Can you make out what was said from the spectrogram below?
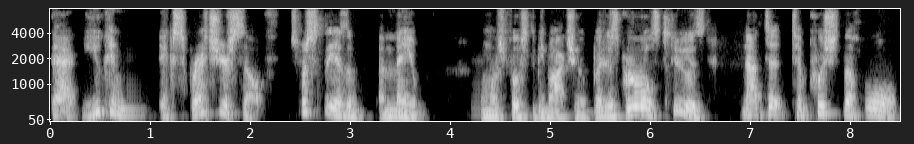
that you can express yourself, especially as a, a male when we're supposed to be macho, but as girls too, is not to, to push the whole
